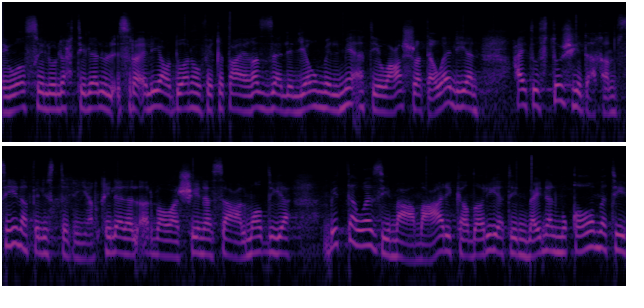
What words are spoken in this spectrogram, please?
يواصل الاحتلال الإسرائيلي عدوانه في قطاع غزة لليوم المائة وعشرة تواليا حيث استشهد خمسين فلسطينيا خلال الأربع وعشرين ساعة الماضية بالتوازي مع معارك ضارية بين المقاومة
